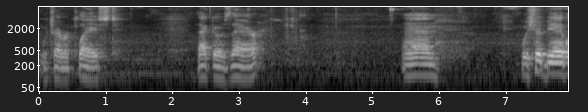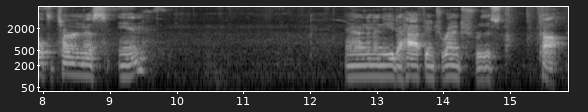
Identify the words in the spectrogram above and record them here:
which I replaced. That goes there. And we should be able to turn this in. And I'm going to need a half inch wrench for this top.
